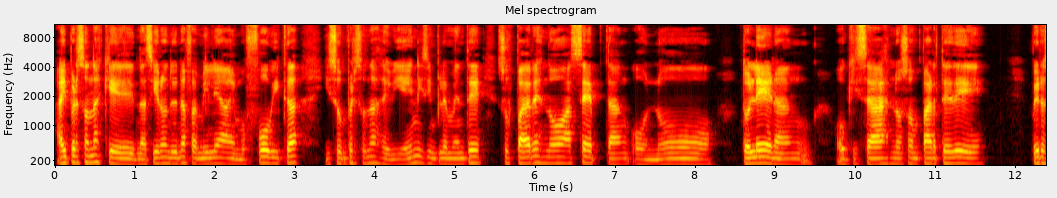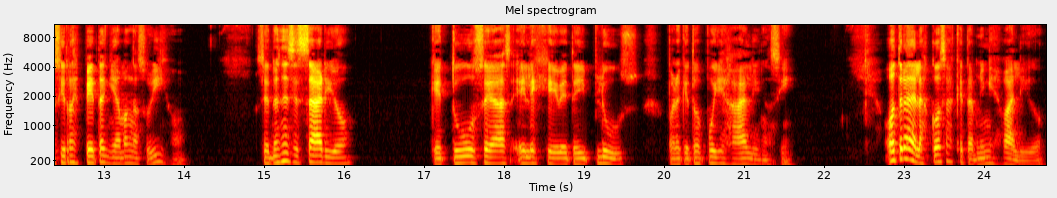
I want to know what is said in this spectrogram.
hay personas que nacieron de una familia hemofóbica y son personas de bien y simplemente sus padres no aceptan o no toleran o quizás no son parte de, pero sí respetan y aman a su hijo. O sea, no es necesario que tú seas LGBTI para que tú apoyes a alguien así. Otra de las cosas que también es válido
